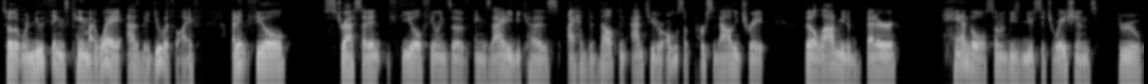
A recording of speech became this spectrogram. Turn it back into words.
so that when new things came my way, as they do with life, I didn't feel stressed. I didn't feel feelings of anxiety because I had developed an attitude or almost a personality trait that allowed me to better handle some of these new situations through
